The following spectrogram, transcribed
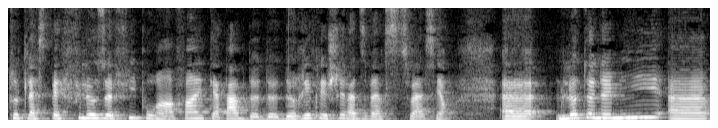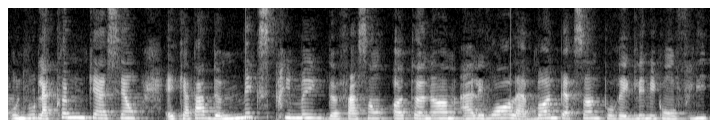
tout l'aspect philosophie pour enfants, être capable de, de, de réfléchir à diverses situations. Euh, l'autonomie euh, au niveau de la communication, être capable de m'exprimer de façon autonome, aller voir la bonne personne pour régler mes conflits,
